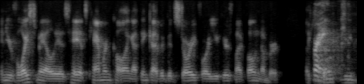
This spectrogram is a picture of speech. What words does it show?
And your voicemail is, hey, it's Cameron calling. I think I have a good story for you. Here's my phone number. Like right. you don't need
